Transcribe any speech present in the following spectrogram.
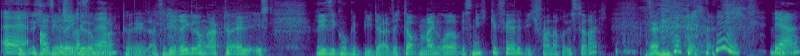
äh, das ist ja die Regelung werden. aktuell. Also die Regelung aktuell ist Risikogebiete. Also ich glaube, mein Urlaub ist nicht gefährdet. Ich fahre nach Österreich. hm, ja.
